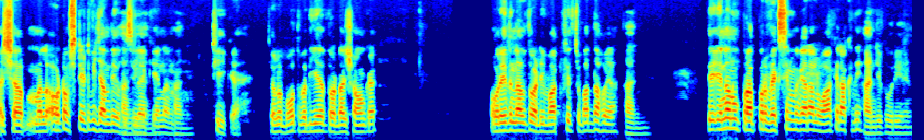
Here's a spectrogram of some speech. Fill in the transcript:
ਅੱਛਾ ਮਤਲਬ ਆਊਟ ਆਫ ਸਟੇਟ ਵੀ ਜਾਂਦੇ ਹੋ ਤੁਸੀਂ ਹਾਂਜੀ, ਲੈ ਹਾਂਜੀ, ਕੇ ਇਹਨਾਂ ਨੂੰ? ਹਾਂਜੀ। ਠੀਕ ਹੈ। ਚਲੋ ਬਹੁਤ ਵਧੀਆ ਤੁਹਾਡਾ ਸ਼ੌਂਕ ਹੈ। ਔਰ ਇਹਦੇ ਨਾਲ ਤੁਹਾਡੀ ਵਾਕਫੀਅਤ ਚ ਵਾਧਾ ਹੋਇਆ। ਹਾਂਜੀ। ਤੇ ਇਹਨਾਂ ਨੂੰ ਪ੍ਰੋਪਰ ਵੈਕਸੀਨ ਵਗੈਰਾ ਲਵਾ ਕੇ ਰੱਖਦੇ? ਹਾਂਜੀ ਪੂਰੀ ਐਨ।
